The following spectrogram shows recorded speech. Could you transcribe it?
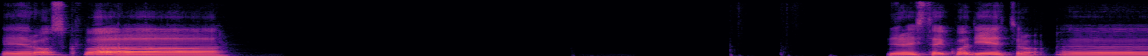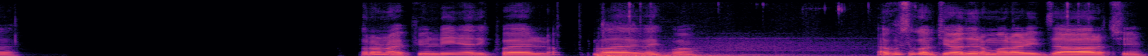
E Rosqua... Direi stai qua dietro. Eh, Però no, è più in linea di quello. Vai, vai qua. Ah, questo continua a demoralizzarci.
